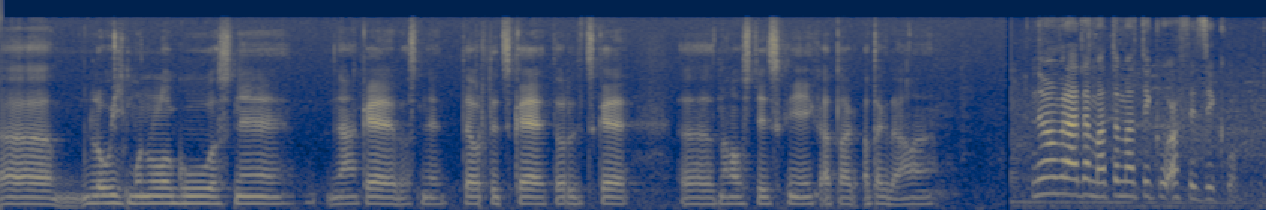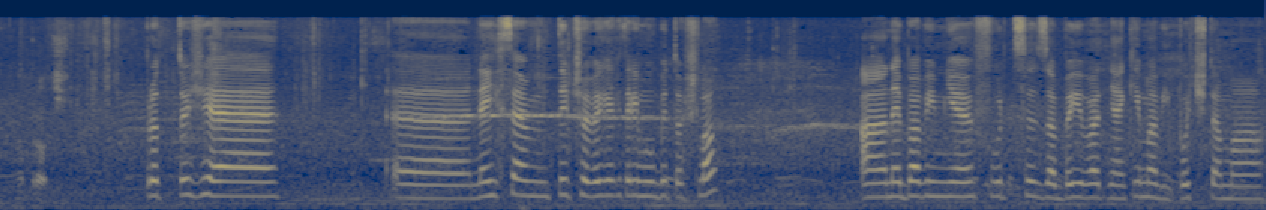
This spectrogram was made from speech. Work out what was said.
uh, dlouhých monologů, vlastně nějaké vlastně teoretické, teoretické uh, znalosti z knih a tak, a tak dále. Nemám ráda matematiku a fyziku. A proč? Protože e, nejsem typ člověka, kterýmu by to šlo a nebaví mě furt se zabývat nějakýma výpočtama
